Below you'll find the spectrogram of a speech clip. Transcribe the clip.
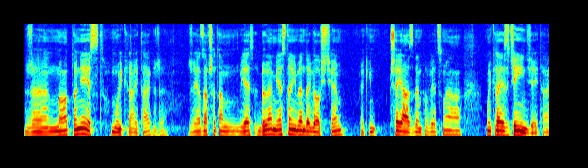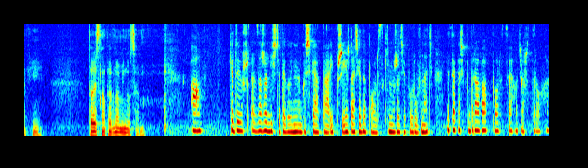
że no, to nie jest mój kraj, tak? Że, że ja zawsze tam jest, byłem, jestem i będę gościem, jakim przejazdem powiedzmy, a mój kraj jest gdzie indziej, tak? I to jest na pewno minusem. A kiedy już zażyliście tego innego świata i przyjeżdżacie do Polski, możecie porównać, jest jakaś poprawa w Polsce, chociaż trochę?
